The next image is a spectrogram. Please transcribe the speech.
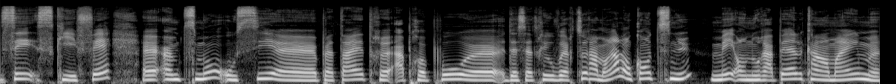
C'est ce qui est fait. Euh, un petit aussi euh, peut-être à propos euh, de cette réouverture à Montréal. On continue mais on nous rappelle quand même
